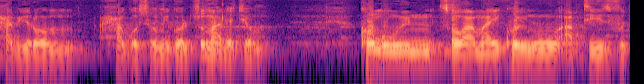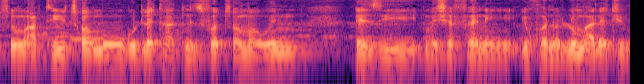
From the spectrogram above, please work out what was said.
ሓቢሮም ሓጎሶም ይገልፁ ማለት እዮም። ከምኡ ውን ጸዋማይ ኮይኑ ኣብቲ ዝፍጹም ኣብቲ ጸሙ ጉድለታት ንዝፈጸሞ ውን እዚ መሸፈኒ ይኾነሉ ማለት እዩ።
